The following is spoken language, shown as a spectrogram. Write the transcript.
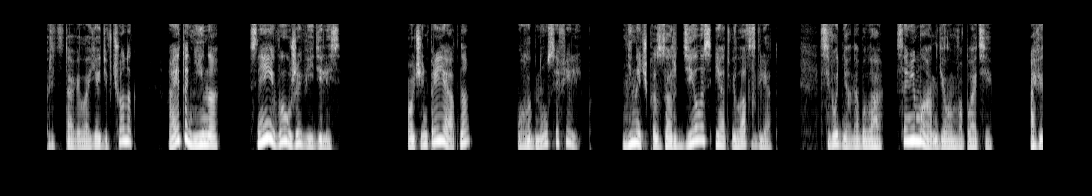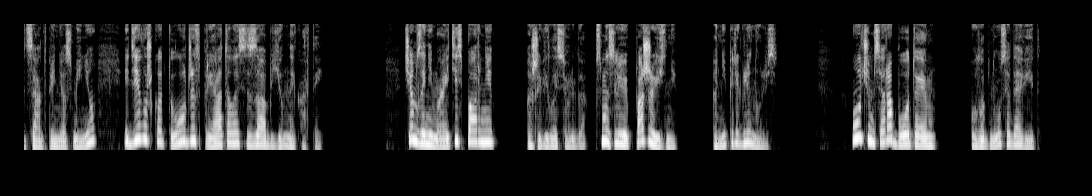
— представила я девчонок. «А это Нина. С ней вы уже виделись». «Очень приятно», улыбнулся Филипп. Ниночка зарделась и отвела взгляд. Сегодня она была самим ангелом во плоти. Официант принес меню, и девушка тут же спряталась за объемной картой. «Чем занимаетесь, парни?» — оживилась Ольга. «В смысле, по жизни?» Они переглянулись. «Учимся, работаем», — улыбнулся Давид,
